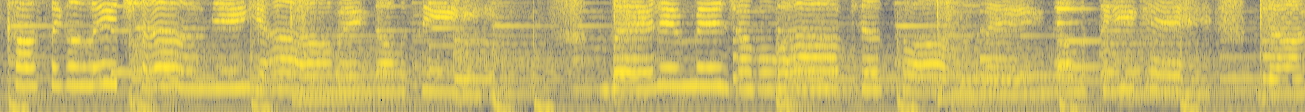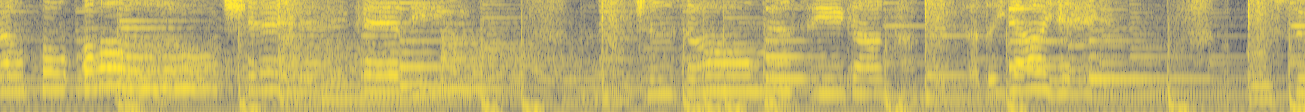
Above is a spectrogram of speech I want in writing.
တော့ငါကိုမင်းဖြစ်သွားမယ်ငါမသိဘယ်လိုငါကိုမင်းချစ်ဖို့လဲငါမချီဘယ်ချိန်ငါကိုမင်းလေးစားမလဲငါမသိခဲ့ဒါတော့ဆဆုံးရှိချင်ခဲ့သည်ဘာလုံးငါမချိုးမျက်ရှိမေငါမချီမေခါစိတ်ကလေးချမ်းမြေရမေငါမသိဘယ်နေမင်းချဘဝပြတ်သွားမလဲငါမသိခဲ့ဒါတော့ပုံအောင်လို့ချစ်ခဲ့သည်လူချင်းဆုံးမစီကငါမြတ်တရားရဲ့ဘူဆူ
